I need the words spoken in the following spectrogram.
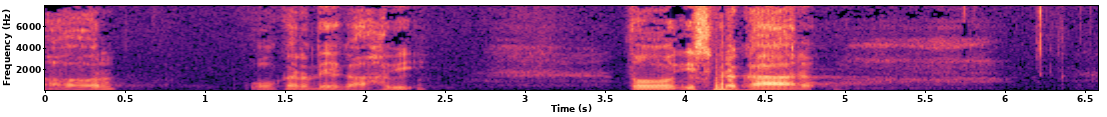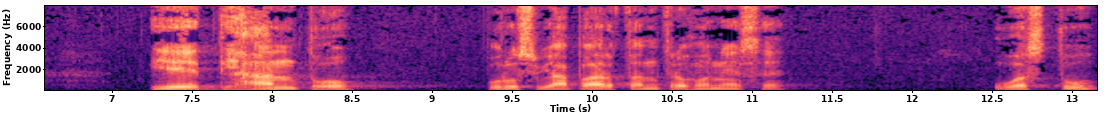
और वो कर देगा हवि। तो इस प्रकार ये ध्यान तो पुरुष व्यापार तंत्र होने से, वस्तु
